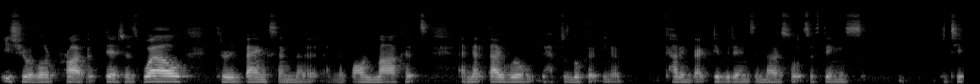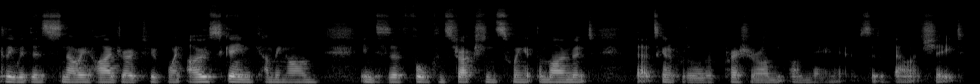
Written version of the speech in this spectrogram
issue a lot of private debt as well through banks and the and the bond markets, and that they will have to look at you know cutting back dividends and those sorts of things particularly with the Snowy Hydro 2.0 scheme coming on into the full construction swing at the moment, that's going to put a lot of pressure on, on their sort of balance sheet.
